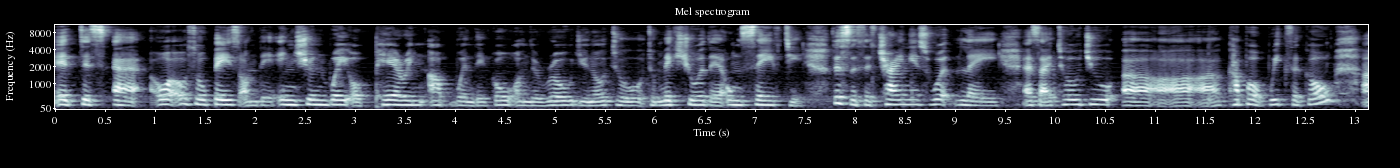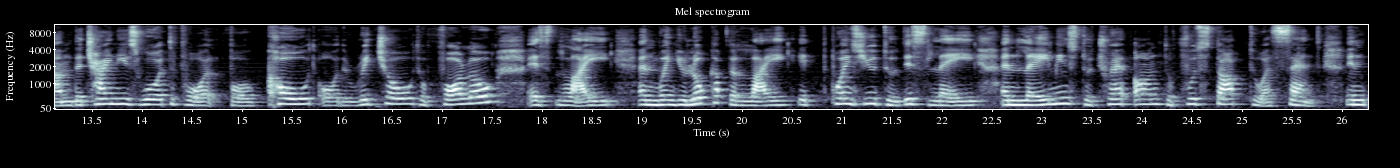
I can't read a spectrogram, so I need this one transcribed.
It is uh, also based on the ancient way of pairing up when they go on the road, you know, to, to make sure their own safety. This is the Chinese word lei. As I told you uh, a couple of weeks ago, um, the Chinese word for, for code or the ritual to follow is lai. And when you look up the lai, it points you to this lei. And lei means to tread on, to footstop, to ascend. And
